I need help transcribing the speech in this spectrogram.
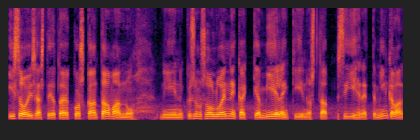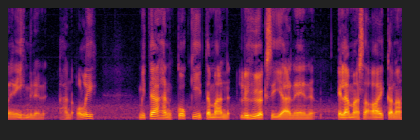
isoisästä, jota ei ole koskaan tavannut, niin kysymys on ollut ennen kaikkea mielenkiinnosta siihen, että minkälainen ihminen hän oli, mitä hän koki tämän lyhyeksi jääneen elämänsä aikana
